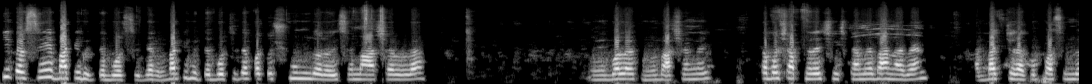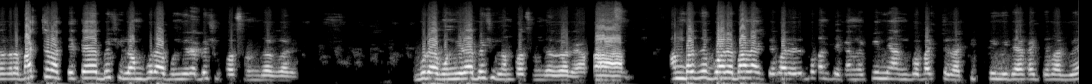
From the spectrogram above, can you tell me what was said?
কি করছি, বাটি ভিতরে বসছি। দেখেন, বাটি ভিতরে বসছি কত সুন্দর হয়েছে মাশাল্লাহ মানে বলার কোনো ভাষা নেই। অবশ্যই আপনারা সিস্টেমে বানাবেন। আর বাচ্চারা খুব পছন্দ করে। বাচ্চারা থেকে বেশি লম বুড়া বোনেরা বেশি পছন্দ করে। বুড়া বোনেরা বেশি লম পছন্দ করে। বা আমরা যে ঘরে বানাইতে পারে, দোকান থেকে আমরা কিনে আনব, বাচ্চারা টিপটিমি দেখাইতে পারবে।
